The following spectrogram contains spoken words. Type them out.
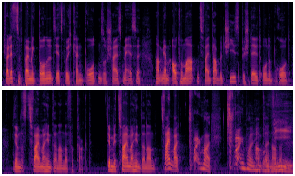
Ich war letztens bei McDonalds, jetzt wo ich kein Brot und so Scheiß mehr esse, und habe mir am Automaten zwei Double Cheese bestellt ohne Brot. Die haben das zweimal hintereinander verkackt. Die haben mir zweimal hintereinander. Zweimal, zweimal, zweimal aber hintereinander. wie?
